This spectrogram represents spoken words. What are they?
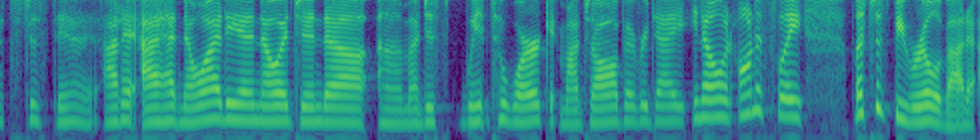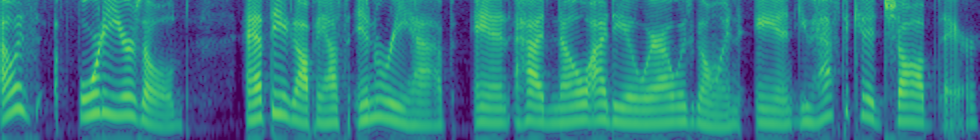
That's just it. I didn't, I had no idea, no agenda. Um, I just went to work at my job every day, you know. And honestly, let's just be real about it. I was 40 years old at the Agape House in rehab, and had no idea where I was going. And you have to get a job there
